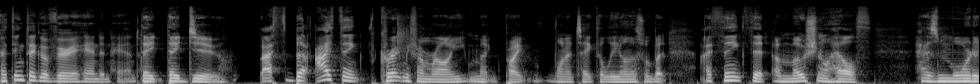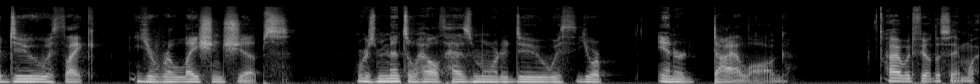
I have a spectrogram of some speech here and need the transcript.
I think they go very hand in hand. they they do. But I, th- but I think correct me if I'm wrong. You might probably want to take the lead on this one, but I think that emotional health has more to do with like your relationships, whereas mental health has more to do with your inner dialogue. I would feel the same way.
